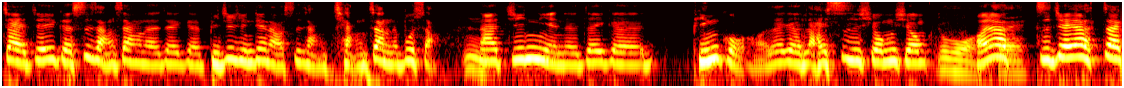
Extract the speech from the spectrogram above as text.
在这个市场上的，这个笔记型电脑市场抢占了不少。嗯。那今年的这个苹果哦，这个来势汹汹，哇好像直接要再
